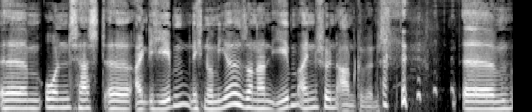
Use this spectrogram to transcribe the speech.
ähm, und hast äh, eigentlich jedem, nicht nur mir, sondern jedem einen schönen Abend gewünscht. ähm,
